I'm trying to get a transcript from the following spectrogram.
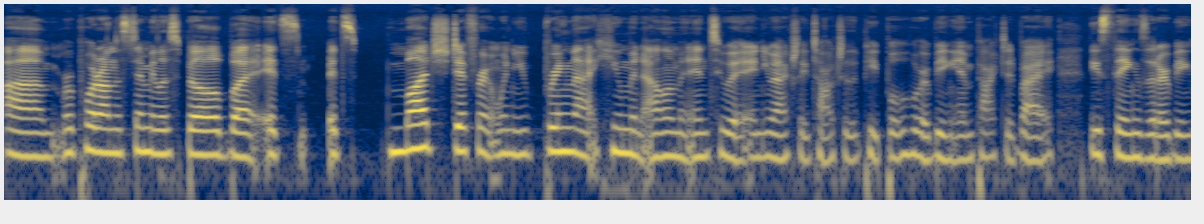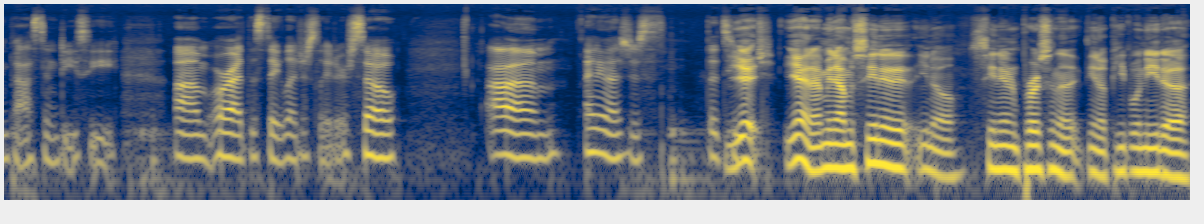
um, report on the stimulus bill, but it's it's much different when you bring that human element into it and you actually talk to the people who are being impacted by these things that are being passed in DC um, or at the state legislature. So um, I think that's just that's Yeah, huge. yeah. and I mean, I'm seeing it. You know, seeing it in person. That you know, people need a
